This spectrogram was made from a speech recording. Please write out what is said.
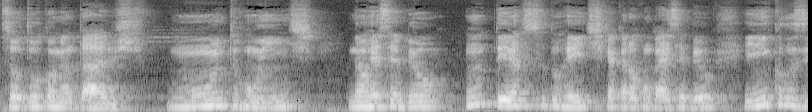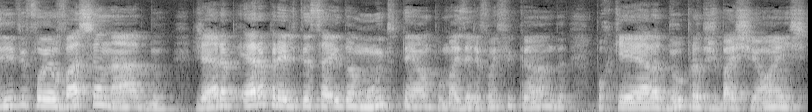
Soltou comentários muito ruins, não recebeu um terço do hate que a Carol Conká recebeu e inclusive foi ovacionado. Já era era para ele ter saído há muito tempo, mas ele foi ficando porque era dupla dos bastiões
